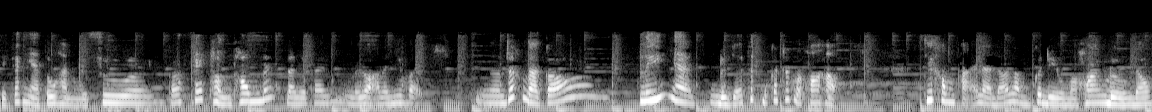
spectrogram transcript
Thì các nhà tu hành ngày xưa có phép thần thông đấy là người ta gọi là như vậy. Rất là có lý nha, được giải thích một cách rất là khoa học. Chứ không phải là đó là một cái điều mà hoang đường đâu.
